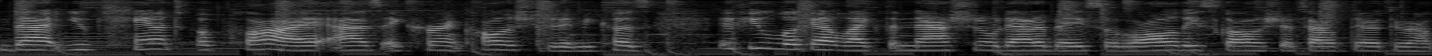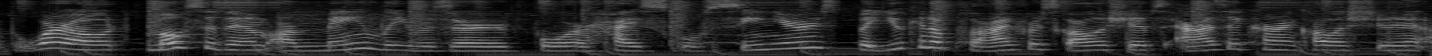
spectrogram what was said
that you can't apply as a current college student because if you look at like the national database of all these scholarships out there throughout the world, most of them are mainly reserved for high school seniors, but you can apply for scholarships as a current college student.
